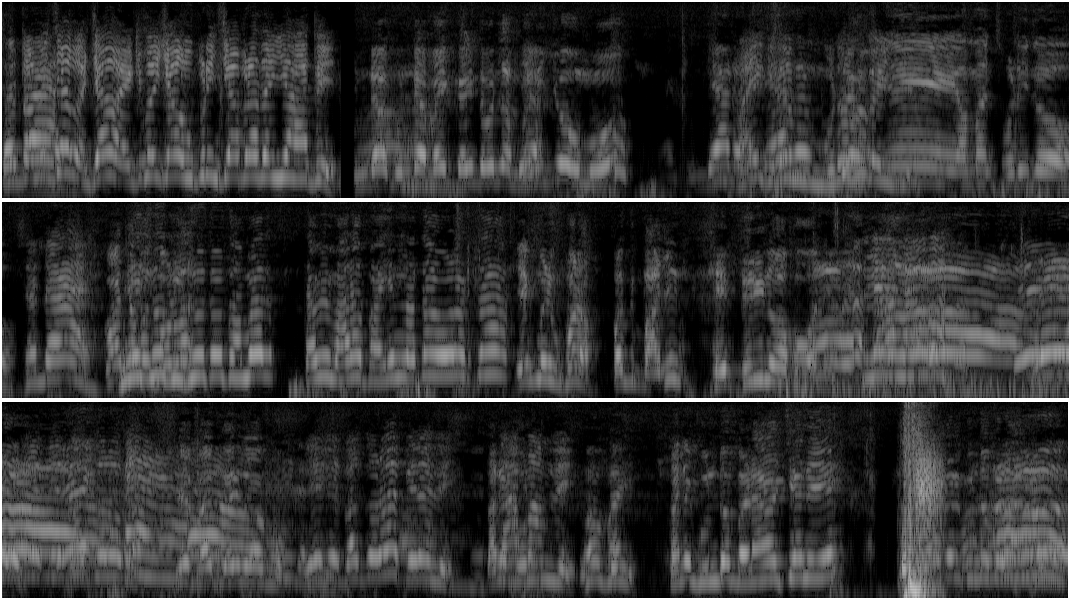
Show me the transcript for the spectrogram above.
તમે ચા વજા હાઈટમાં ચા ઉપડી ચા પડા અહીંયા હાથે. ગુંડા ગુંડા ભાઈ કઈ તમે મરી ગયો. મો તને ગુંડો બનાવ્યો છે ને? ગુંડો બનાવ્યો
